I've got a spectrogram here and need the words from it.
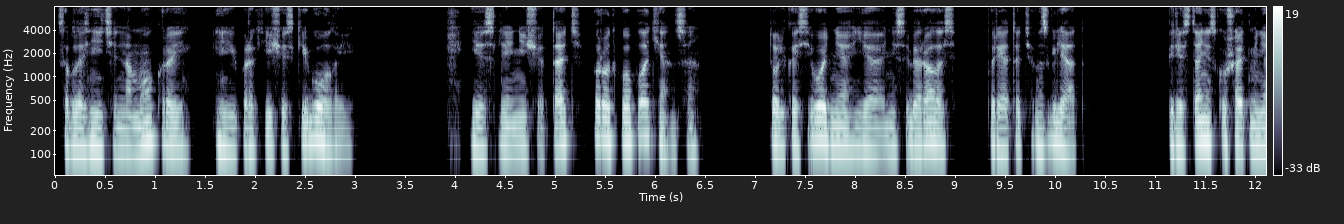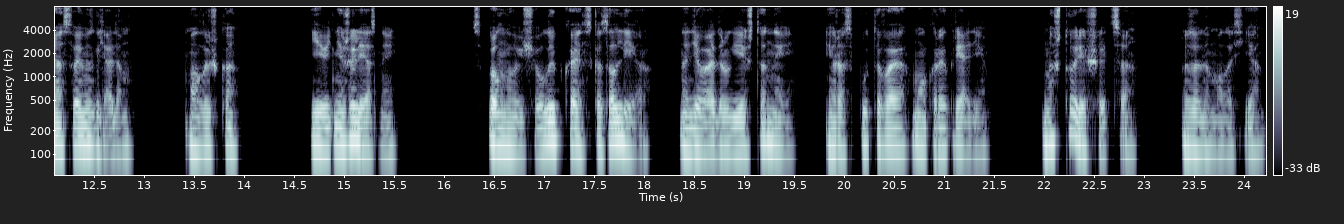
Соблазнительно мокрый и практически голый, если не считать короткого полотенца. Только сегодня я не собиралась прятать взгляд. Перестань искушать меня своим взглядом, малышка. Я ведь не железный. С волнующей улыбкой сказал Лер, надевая другие штаны и распутывая мокрые пряди. «Ну что решиться?» – задумалась я.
